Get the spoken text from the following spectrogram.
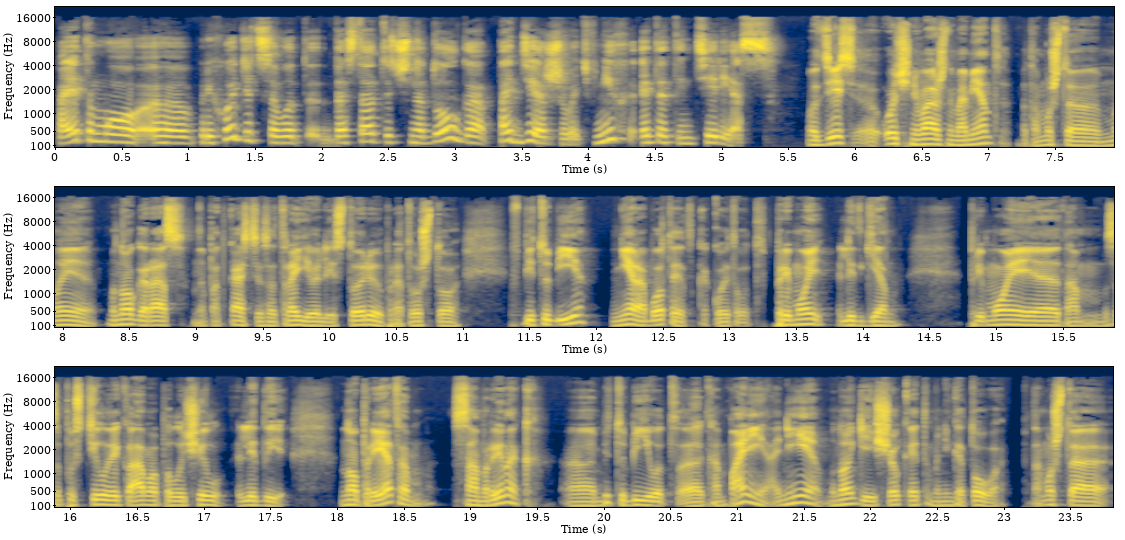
Поэтому э, приходится вот достаточно долго поддерживать в них этот интерес. Вот здесь э, очень важный момент, потому что мы много раз на подкасте затрагивали историю про то, что в B2B не работает какой-то вот прямой лидген прямой э, там запустил рекламу, получил лиды. Но при этом сам рынок B2B вот компаний, они многие еще к этому не готовы. Потому что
